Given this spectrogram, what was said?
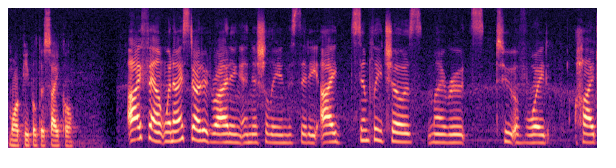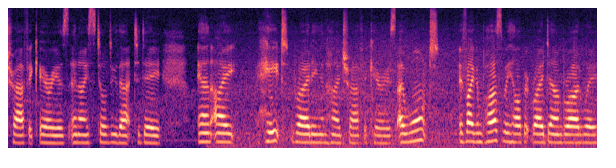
more people to cycle. I found when I started riding initially in the city, I simply chose my routes to avoid high traffic areas, and I still do that today. And I hate riding in high traffic areas. I won't, if I can possibly help it, ride down Broadway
